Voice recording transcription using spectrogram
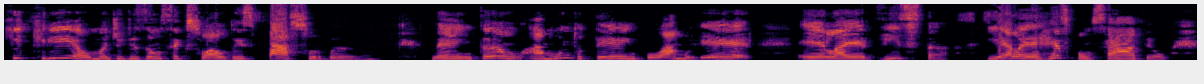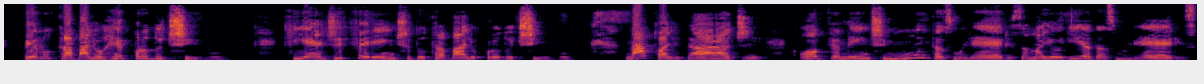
que cria uma divisão sexual do espaço urbano. Né? Então, há muito tempo, a mulher ela é vista e ela é responsável pelo trabalho reprodutivo, que é diferente do trabalho produtivo. Na atualidade, obviamente, muitas mulheres, a maioria das mulheres,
